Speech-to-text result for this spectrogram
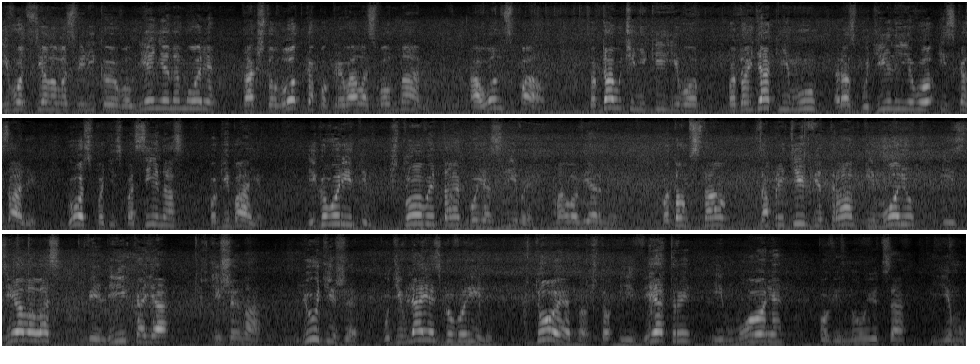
И вот сделалось великое волнение на море, так что лодка покрывалась волнами, а он спал. Тогда ученики его, подойдя к нему, разбудили его и сказали, Господи, спаси нас, погибаем. И говорит им, что вы так боязливы, маловерные. Потом встал, запретив ветрам и морю, и сделалась великая тишина. Люди же, удивляясь, говорили, кто это, что и ветры, и море повинуются ему.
